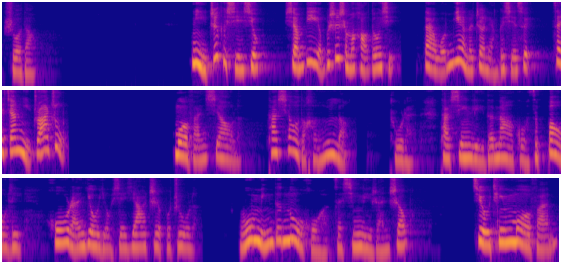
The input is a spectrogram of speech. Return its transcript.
说道：“你这个邪修，想必也不是什么好东西。待我灭了这两个邪祟。”再将你抓住。莫凡笑了，他笑得很冷。突然，他心里的那股子暴力忽然又有些压制不住了，无名的怒火在心里燃烧。就听莫凡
